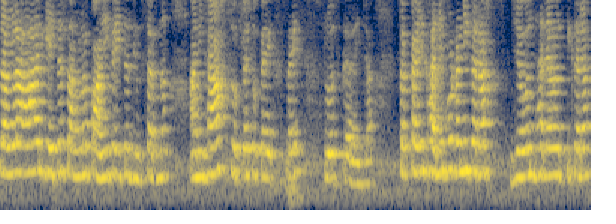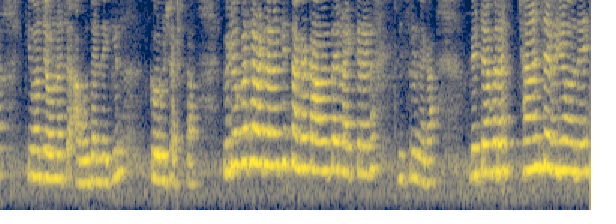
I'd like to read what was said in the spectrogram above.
चांगला आहार घ्यायचा चांगलं पाणी प्यायचं दिवसातनं आणि ह्या सोप्या सोप्या एक्सरसाइज रोज करायच्या. सकाळी खाली पोटाने करा जेवण झाल्यावरती करा किंवा जेवणाच्या अगोदर देखील करू शकता. व्हिडिओ कसा वाटला नक्की सांगा कामाचा लाईक करायला विसरू नका. भेटा बऱ्याच छानशा व्हिडिओमध्ये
